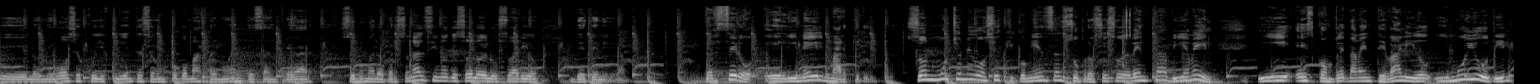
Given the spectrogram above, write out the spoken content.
eh, los negocios cuyos clientes son un poco más renuentes a entregar su número personal, sino que solo el usuario de Telegram. Tercero, el email marketing. Son muchos negocios que comienzan su proceso de venta vía mail y es completamente válido y muy útil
